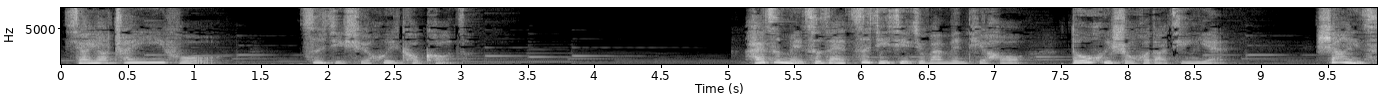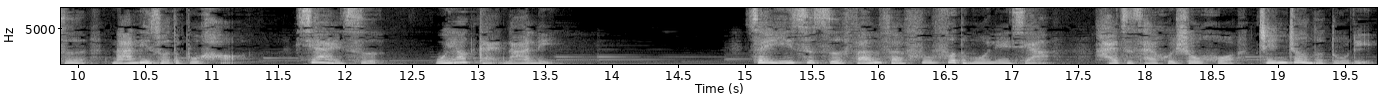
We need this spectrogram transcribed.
想要穿衣服，自己学会扣扣子。孩子每次在自己解决完问题后，都会收获到经验。上一次哪里做的不好，下一次。我要改哪里？在一次次反反复复的磨练下，孩子才会收获真正的独立。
